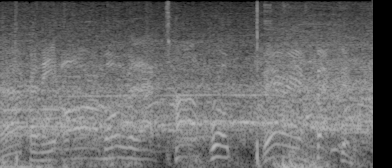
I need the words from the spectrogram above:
Wrapping the arm over that top rope. Very effective.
